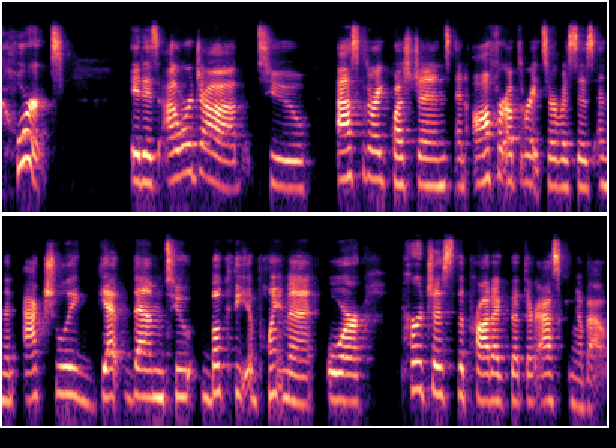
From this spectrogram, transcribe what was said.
court. It is our job to ask the right questions and offer up the right services and then actually get them to book the appointment or purchase the product that they're asking about.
